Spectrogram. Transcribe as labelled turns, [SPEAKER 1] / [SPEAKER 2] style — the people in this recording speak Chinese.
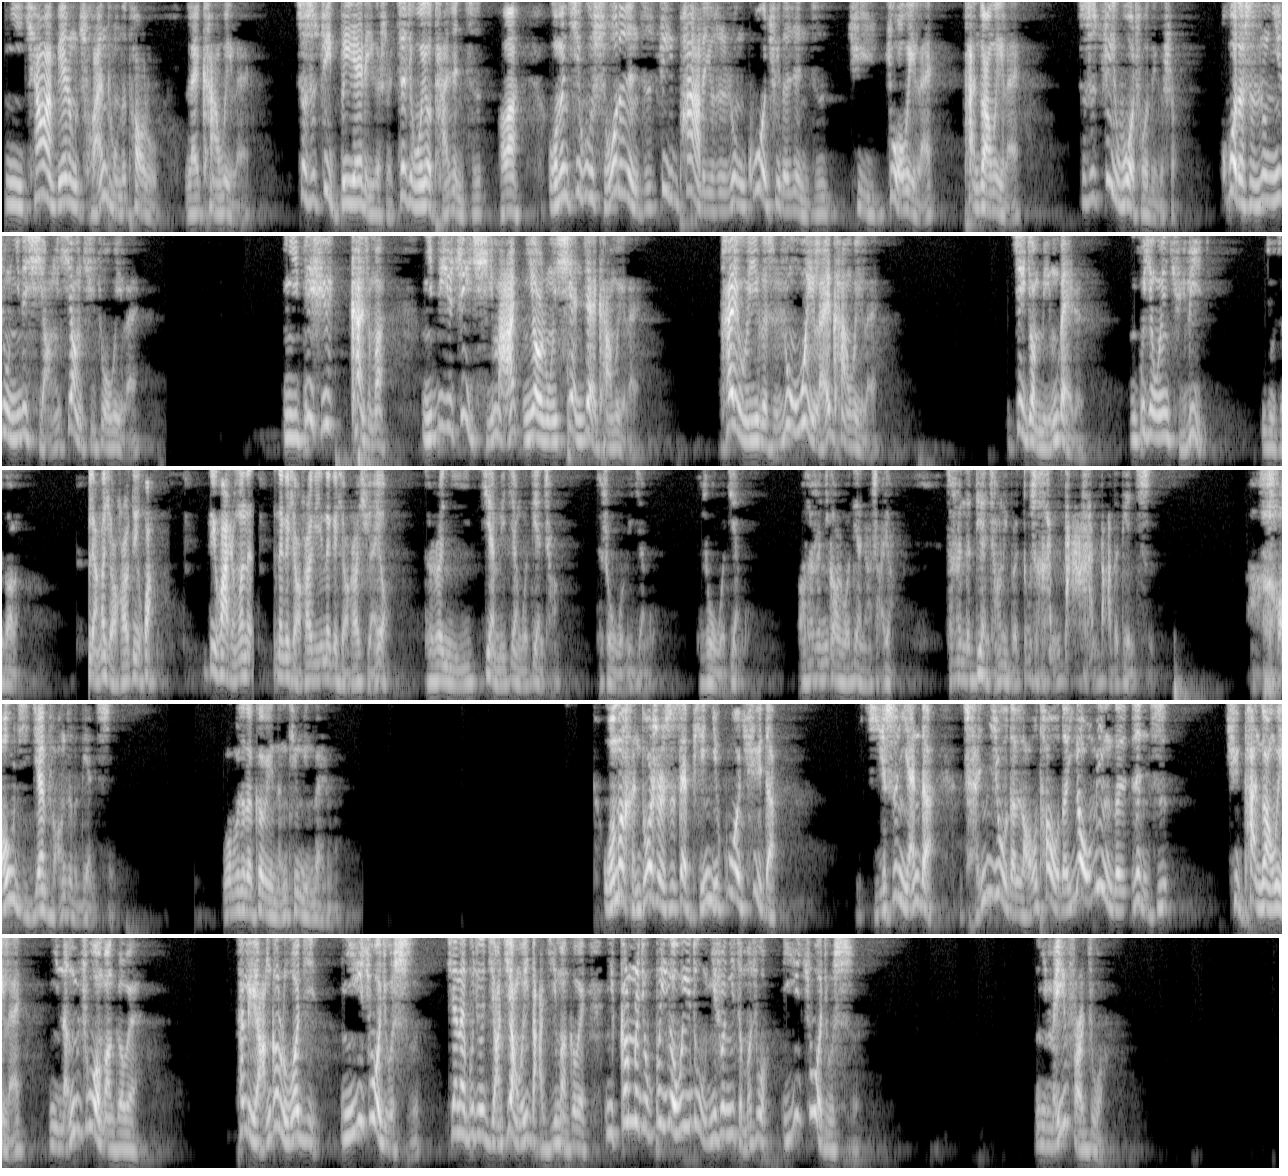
[SPEAKER 1] 你千万别用传统的套路来看未来，这是最悲哀的一个事。这就我要谈认知，好吧？我们几乎所有的认知最怕的就是用过去的认知去做未来、判断未来，这是最龌龊的一个事儿。或者是用你用你的想象去做未来，你必须看什么？你必须最起码你要用现在看未来，还有一个是用未来看未来，这叫明白人。你不信，我给你举例，你就知道了。两个小孩对话，对话什么呢？那个小孩给那个小孩炫耀，他说：“你见没见过电厂？”他说：“我没见过。”他说：“我见过。”啊，他说：“你告诉我电厂啥样？”他说：“那电厂里边都是很大很大的电池，啊，好几间房子的电池。我不知道各位能听明白什么？我们很多事是在凭你过去的几十年的陈旧的老套的要命的认知去判断未来，你能做吗？各位，他两个逻辑，你一做就死。”现在不就讲降维打击吗？各位，你根本就不一个维度，你说你怎么做？一做就死，你没法做。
